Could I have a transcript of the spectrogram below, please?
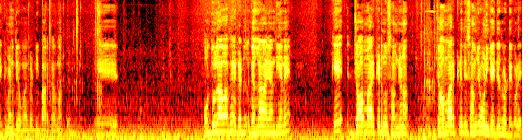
ਇੱਕ ਮਿੰਟ ਦਿਓ, ਮੈਂ ਗੱਡੀ ਪਾਰ ਕਰਨਾ ਇਹ ਉਦੋਂ ਇਲਾਵਾ ਫਿਰ ਗੱਲ- ਗੱਲਾਂ ਆ ਜਾਂਦੀਆਂ ਨੇ ਕਿ ਜੌਬ ਮਾਰਕੀਟ ਨੂੰ ਸਮਝਣਾ। ਜੌਬ ਮਾਰਕੀਟ ਦੀ ਸਮਝ ਹੋਣੀ ਚਾਹੀਦੀ ਹੈ ਤੁਹਾਡੇ ਕੋਲੇ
